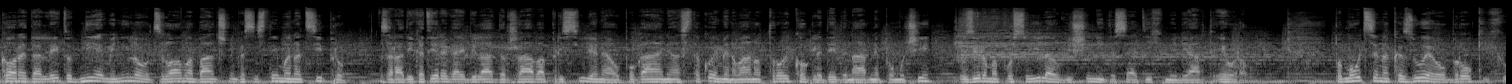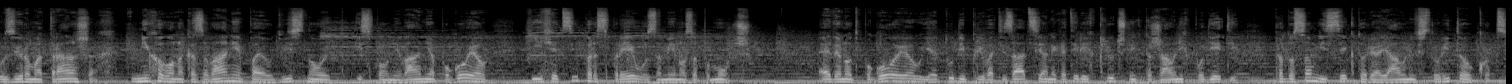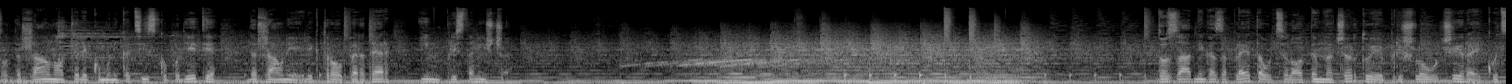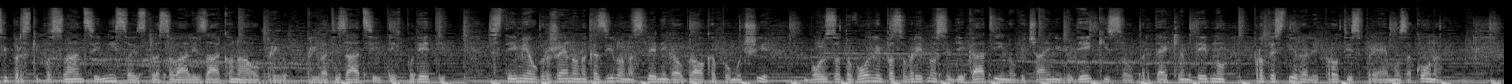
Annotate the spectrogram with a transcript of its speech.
Skoraj da leto dni je minilo od zloma bančnega sistema na Cipru, zaradi katerega je bila država prisiljena v pogajanja s tako imenovano trojko glede denarne pomoči oziroma posojila v višini desetih milijard evrov. Pomoč se nakazuje v obrokih oziroma tranšah, njihovo nakazovanje pa je odvisno od izpolnjevanja pogojev, ki jih je Cipr sprejel v zameno za pomoč. Eden od pogojev je tudi privatizacija nekaterih ključnih državnih podjetij, predvsem iz sektorja javnih storitev, kot so državno telekomunikacijsko podjetje, državni elektrooperater in pristanišče. Do zadnjega zapleta v celotnem načrtu je prišlo včeraj, ko ciprski poslanci niso izglasovali zakona o pri privatizaciji teh podjetij. S tem je ogroženo nakazilo naslednjega obroka pomoči, bolj zadovoljni pa so vredno sindikati in običajni ljudje, ki so v preteklem tednu protestirali proti sprejemu zakona.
